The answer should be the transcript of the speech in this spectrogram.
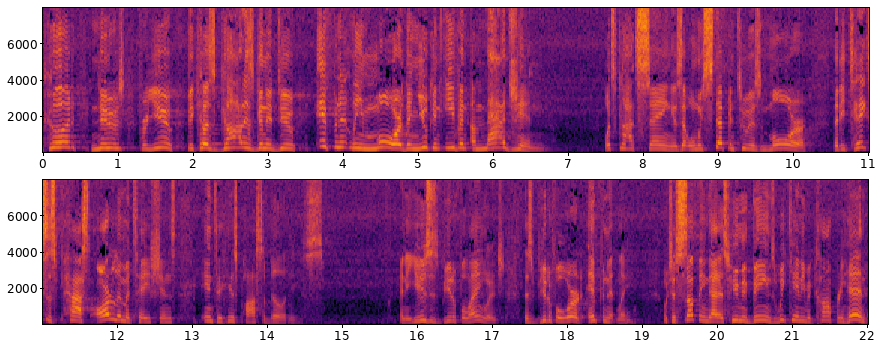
Good news for you because God is going to do infinitely more than you can even imagine. What's God saying is that when we step into His more, that He takes us past our limitations into His possibilities. And He uses beautiful language, this beautiful word, infinitely which is something that as human beings we can't even comprehend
